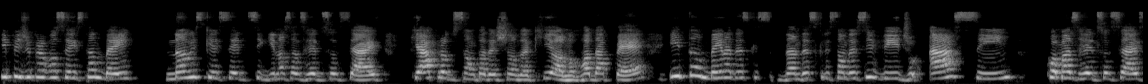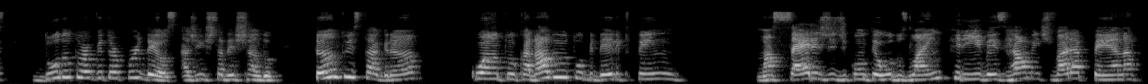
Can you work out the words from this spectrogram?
E pedir para vocês também não esquecer de seguir nossas redes sociais, que a produção está deixando aqui ó, no rodapé e também na, descri na descrição desse vídeo, assim como as redes sociais do Dr. Vitor Por Deus. A gente está deixando tanto o Instagram quanto o canal do YouTube dele, que tem uma série de, de conteúdos lá incríveis, realmente vale a pena.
